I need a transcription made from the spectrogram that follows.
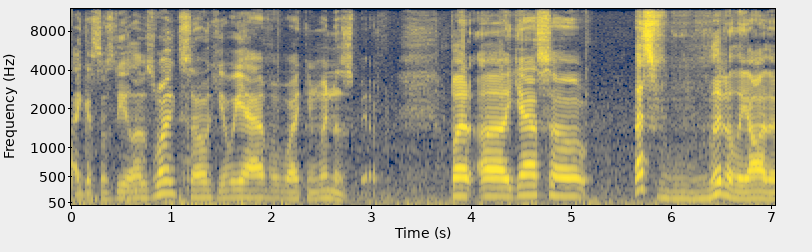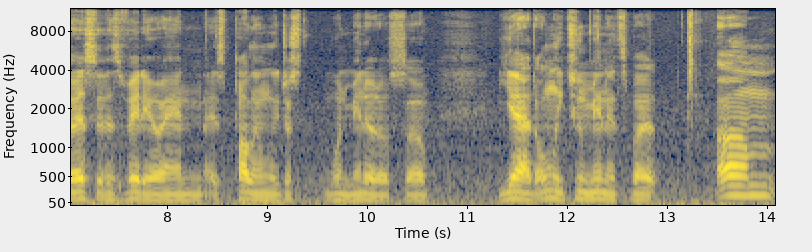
I guess those DLLs work. So here we have a working Windows build. But uh, yeah, so that's literally all there is to this video, and it's probably only just one minute or so. Yeah, only two minutes, but um,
